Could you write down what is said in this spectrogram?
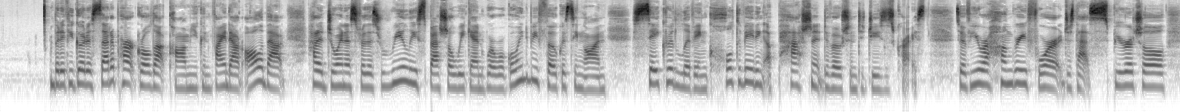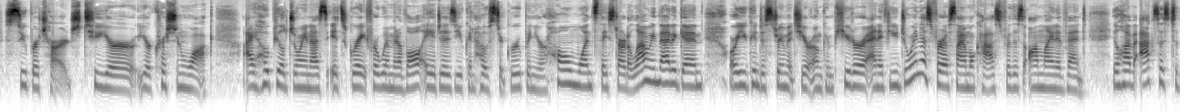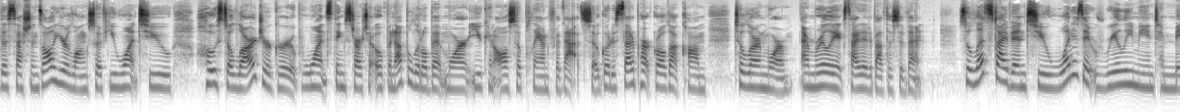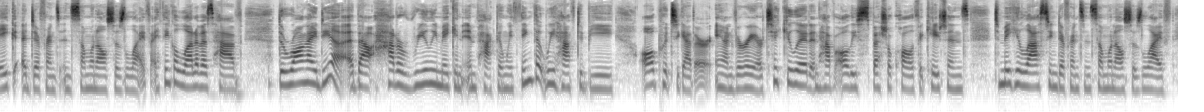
But if you go to setapartgirl.com, you can find out all about how to join us for this really special weekend where we're going to be focusing on sacred living, cultivating a passionate devotion to Jesus Christ. So if you are hungry for just that spiritual supercharge to your, your Christian walk, I hope you'll join us. It's great for women of all ages. You can host a group in your home once they start allowing that again, or you can just stream it to your own computer. And if you join us for a simulcast for this online event, you'll have access to the sessions all year long long. So if you want to host a larger group once things start to open up a little bit more, you can also plan for that. So go to setapartgirl.com to learn more. I'm really excited about this event. So let's dive into what does it really mean to make a difference in someone else's life? I think a lot of us have the wrong idea about how to really make an impact and we think that we have to be all put together and very articulate and have all these special qualifications to make a lasting difference in someone else's life.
